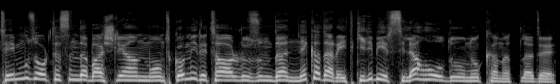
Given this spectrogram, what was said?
Temmuz ortasında başlayan Montgomery taarruzunda ne kadar etkili bir silah olduğunu kanıtladı.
